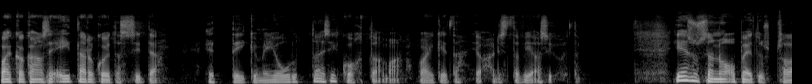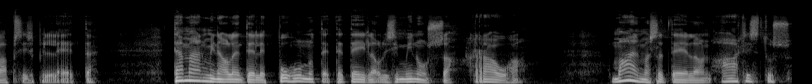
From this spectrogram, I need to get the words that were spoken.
vaikkakaan se ei tarkoita sitä, etteikö me jouduttaisi kohtaamaan vaikeita ja ahdistavia asioita. Jeesus sanoo opetuslapsille, että tämän minä olen teille puhunut, että teillä olisi minussa rauha. Maailmassa teillä on ahdistus,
